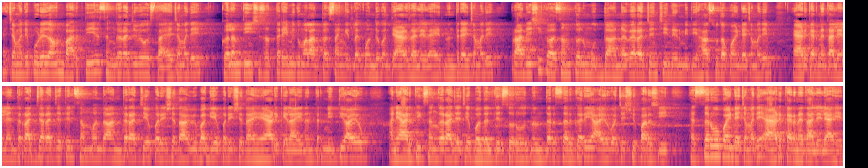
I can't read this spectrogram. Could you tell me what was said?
ह्याच्यामध्ये पुढे जाऊन भारतीय संघराज्य व्यवस्था याच्यामध्ये कलम तीनशे सत्तर हे मी तुम्हाला आत्ताच सांगितलं कोणते कोणते ॲड झालेले आहेत. नंतर याच्यामध्ये प्रादेशिक असमतोल मुद्दा नव्या राज्यांची निर्मिती हा सुद्धा पॉईंट याच्यामध्ये ॲड करण्यात आलेला आहे. नंतर राज्याराज्यातील संबंध आंतरराज्यीय परिषदा विभागीय परिषदा हे ॲड केलं आहे. नंतर नीती आयोग आणि आर्थिक संघराज्याचे बदलते स्वरूप नंतर सरकारी आयोगाच्या शिफारशी ह्या सर्व पॉईंट याच्यामध्ये ॲड करण्यात आलेले आहेत.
